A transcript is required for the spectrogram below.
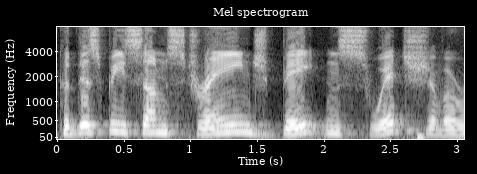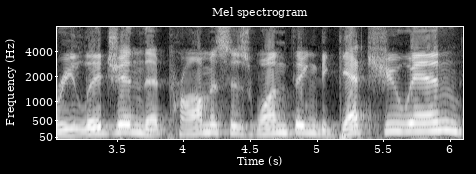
Could this be some strange bait and switch of a religion that promises one thing to get you in?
